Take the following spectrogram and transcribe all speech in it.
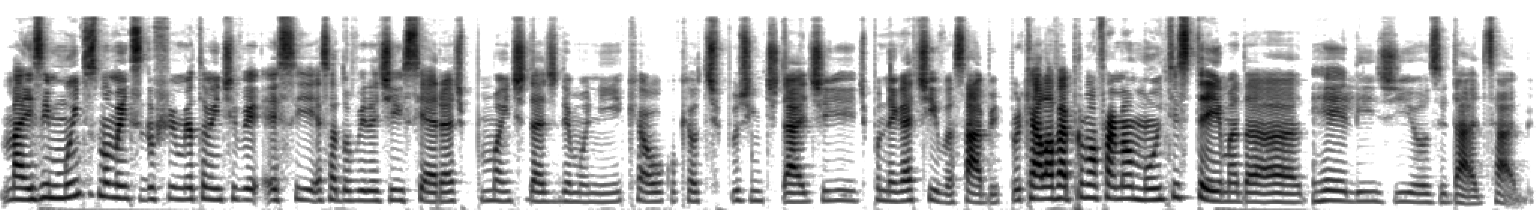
Mas em muitos momentos do filme eu também tive esse, essa dúvida de se era, tipo, uma entidade demoníaca ou qualquer outro tipo de entidade, tipo, negativa, sabe? Porque ela vai pra uma forma muito extrema da religiosidade, sabe?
